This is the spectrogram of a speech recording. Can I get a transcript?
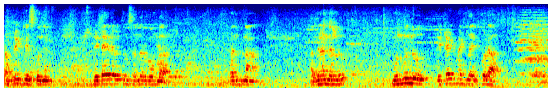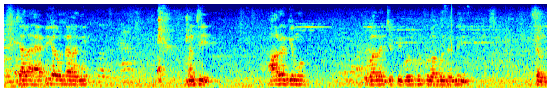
కంప్లీట్ చేసుకొని రిటైర్ అవుతున్న సందర్భంగా తనకు నా అభినందనలు. మున్ముందు రిటైర్మెంట్ లైఫ్ కూడా చాలా హ్యాపీగా ఉండాలని మంచి ఆరోగ్యము ఇవ్వాలని చెప్పి కోరుకుంటూ భగవంతుడిని సెలవు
